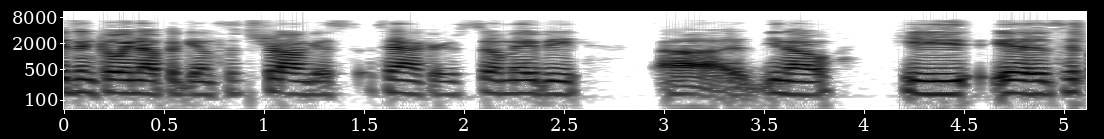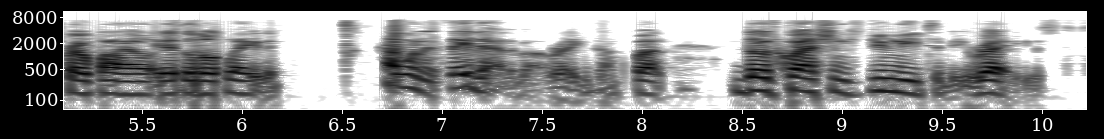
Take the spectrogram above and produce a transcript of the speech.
isn't going up against the strongest attackers, so maybe uh, you know he is his profile is a little inflated. I wouldn't say that about Reagan but those questions do need to be raised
